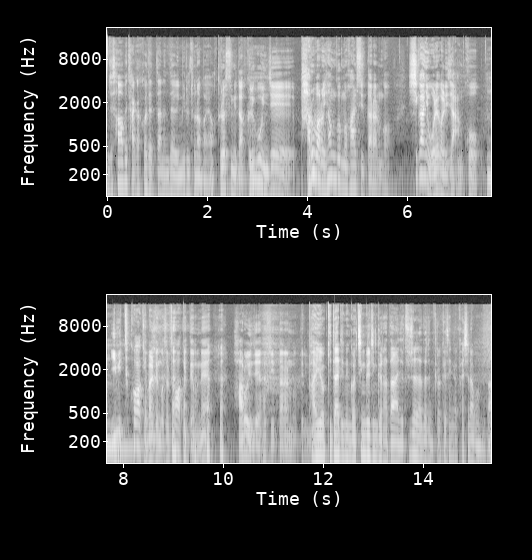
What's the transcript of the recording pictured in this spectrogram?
이제 사업이 다각화됐다는 데 의미를 두나 봐요. 그렇습니다. 그리고 음. 이제 바로바로 현금화할 수 있다라는 거. 시간이 오래 걸리지 않고 음. 이미 특허가 개발된 것을 써왔기 때문에 바로 이제 할 수 있다라는 것들입니다. 바이오 기다리는 거 징글징글하다 이제 투자자들은 그렇게 생각하시나 봅니다.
